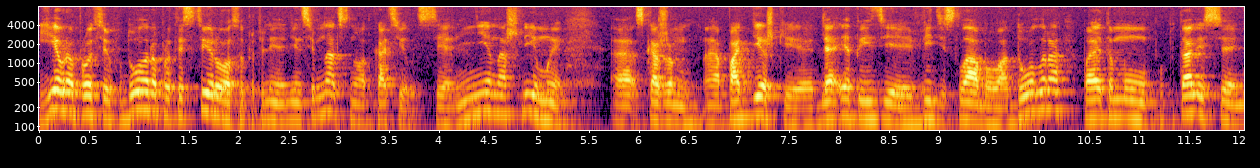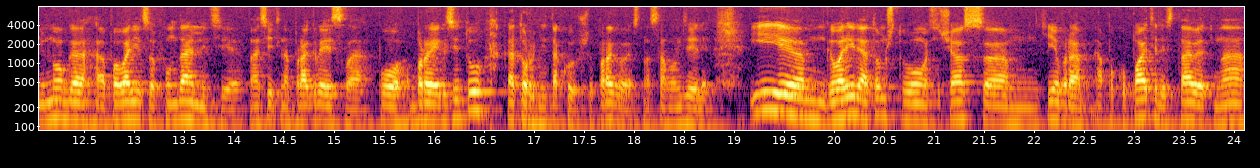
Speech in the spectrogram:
Евро против доллара протестировало сопротивление 1.17, но откатилось. Не нашли мы Э, скажем, э, поддержки для этой идеи в виде слабого доллара, поэтому попытались немного повариться в фундаменте относительно прогресса по Брекзиту, который не такой уж и прогресс на самом деле, и говорили о том, что сейчас евро-покупатели ставят на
